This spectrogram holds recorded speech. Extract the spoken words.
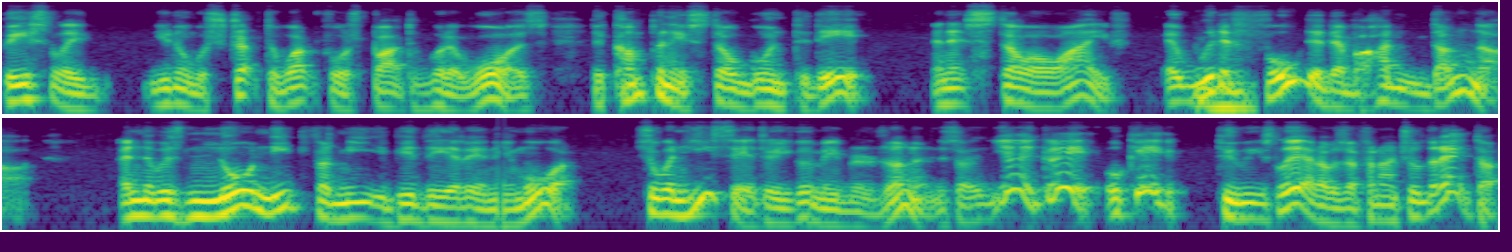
Basically, you know, we stripped the workforce back to what it was. The company is still going today and it's still alive. It would mm-hmm. have folded if I hadn't done that. And there was no need for me to be there anymore. So when he said, Are you going to make me redundant? It's like, Yeah, great. Okay. Two weeks later, I was a financial director.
